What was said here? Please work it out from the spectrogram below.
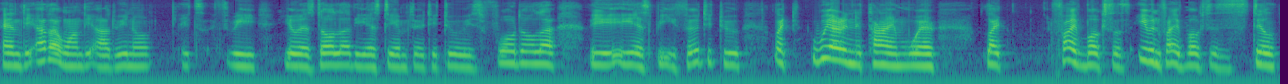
and the other one the Arduino it's 3 US dollar the STM32 is 4 dollar the ESP32 like we are in a time where like five boxes even five boxes is still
